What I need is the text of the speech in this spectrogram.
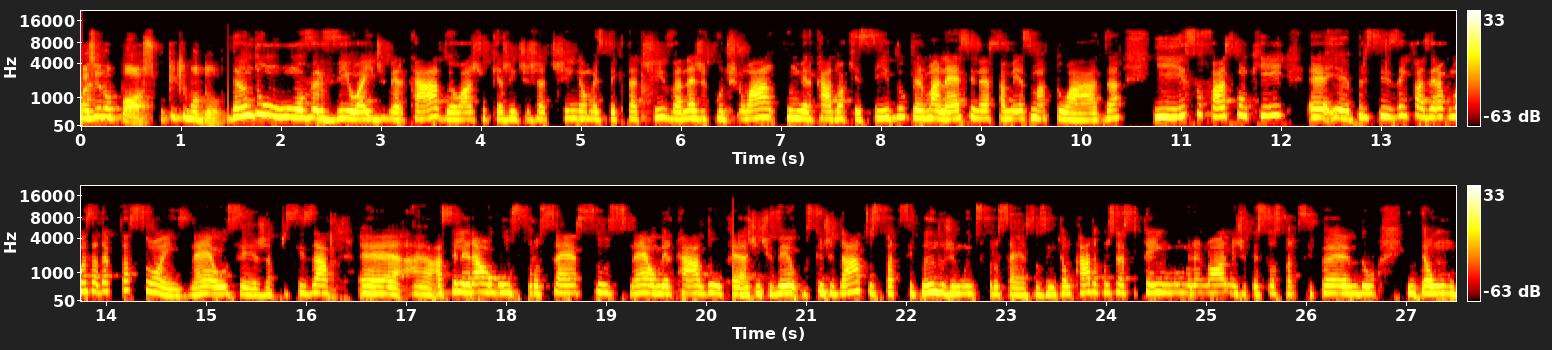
Mas e no pós? O que, que, mudou? Dando um overview aí de mercado, eu acho que a gente já tinha uma expectativa né, de continuar com o mercado aquecido, permanece nessa mesma atuada, e isso faz com que é, é precisem fazer algumas adaptações, né? Ou seja, precisa é, acelerar alguns processos, né? O mercado, é, a gente vê os candidatos participando de muitos processos, então cada processo tem um número enorme de pessoas participando, então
